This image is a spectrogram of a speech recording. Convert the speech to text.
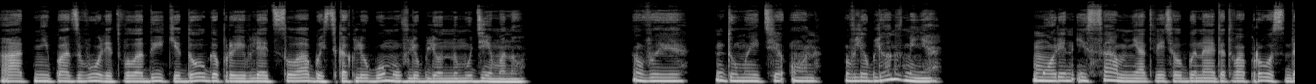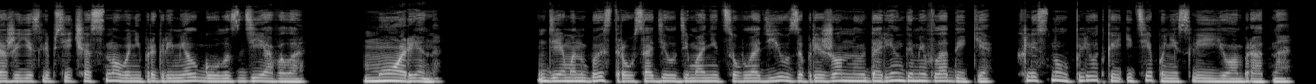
Ад не позволит владыке долго проявлять слабость, как любому влюбленному демону. «Вы думаете, он влюблен в меня?» Морин и сам не ответил бы на этот вопрос, даже если б сейчас снова не прогремел голос дьявола. «Морин!» Демон быстро усадил демоницу в ладью, запряженную дарингами владыки, хлестнул плеткой, и те понесли ее обратно.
